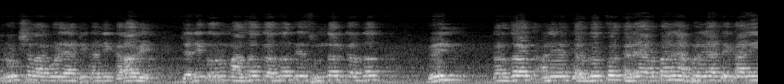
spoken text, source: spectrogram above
वृक्ष लागवड या ठिकाणी करावी. जेणेकरून माझं कर्जत हे सुंदर कर्जत ग्रीन कर्जत आणि कर्जतचं खऱ्या अर्थाने आपण या ठिकाणी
